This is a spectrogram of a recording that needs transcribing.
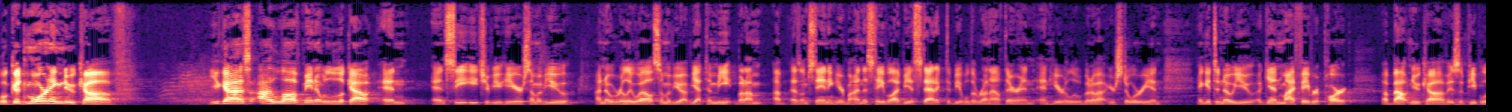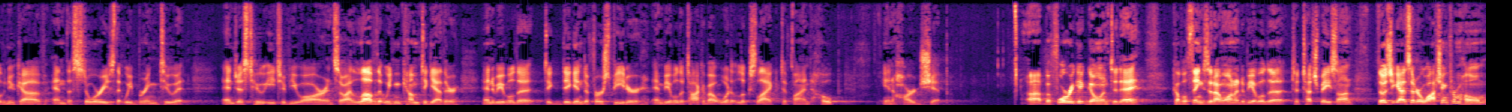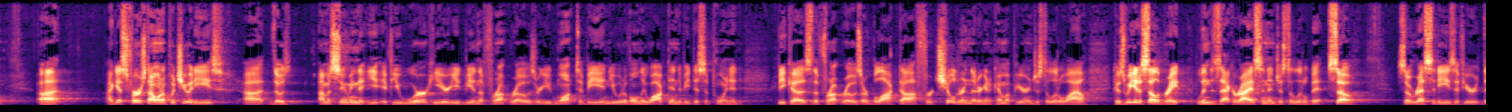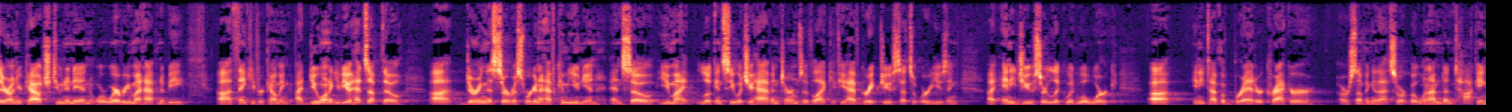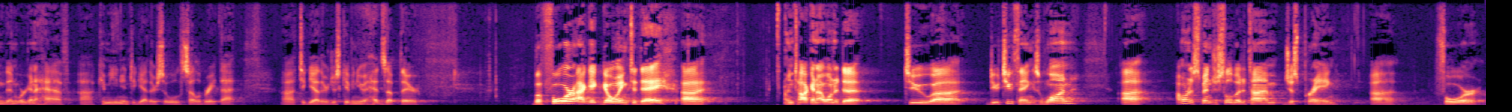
Well, good morning, New Cove. You guys, I love being able to look out and, and see each of you here. Some of you I know really well. Some of you I've yet to meet, but I'm, I'm, as I'm standing here behind this table, I'd be ecstatic to be able to run out there and, and hear a little bit about your story and, and get to know you. Again, my favorite part about New Cove is the people of New Cove and the stories that we bring to it and just who each of you are. And so I love that we can come together and to be able to, to dig into 1 Peter and be able to talk about what it looks like to find hope in hardship. Uh, before we get going today, a couple things that I wanted to be able to, to touch base on. Those of you guys that are watching from home, uh, I guess first I want to put you at ease. Uh, those, I'm assuming that you, if you were here, you'd be in the front rows, or you'd want to be, and you would have only walked in to be disappointed because the front rows are blocked off for children that are going to come up here in just a little while because we get to celebrate Linda Zachariason in just a little bit. So, so ease if you're there on your couch tuning in or wherever you might happen to be. Uh, thank you for coming. I do want to give you a heads up though. Uh, during this service, we're going to have communion, and so you might look and see what you have in terms of like if you have grape juice, that's what we're using. Uh, any juice or liquid will work. Uh, any type of bread or cracker or something of that sort. But when I'm done talking, then we're going to have uh, communion together. So we'll celebrate that uh, together. Just giving you a heads up there. Before I get going today uh, and talking, I wanted to, to uh, do two things. One, uh, I want to spend just a little bit of time just praying uh, for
